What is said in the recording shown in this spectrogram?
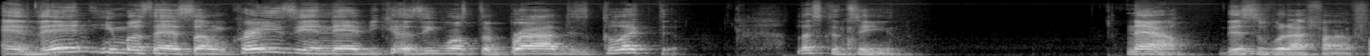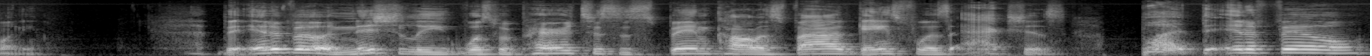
And then he must have something crazy in there because he wants to bribe this collector. Let's continue. Now, this is what I find funny. The NFL initially was preparing to suspend Collins five games for his actions, but the NFL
